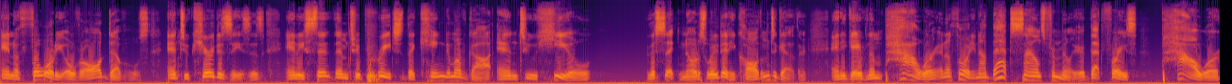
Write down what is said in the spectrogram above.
and authority over all devils and to cure diseases. And he sent them to preach the kingdom of God and to heal the sick. Notice what he did. He called them together and he gave them power and authority. Now that sounds familiar, that phrase, power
